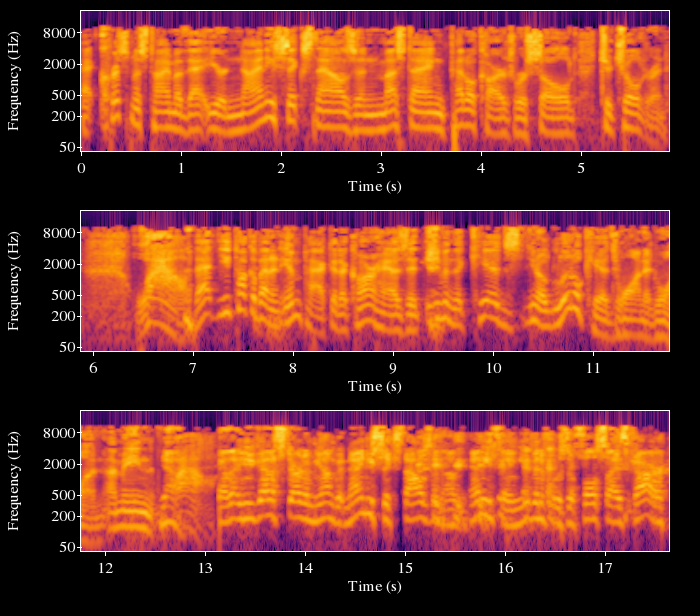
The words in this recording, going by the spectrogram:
at Christmas time of that year, 96,000 Mustang pedal cars were sold to children. Wow. That, you talk about an impact that a car has that even the kids, you know, little kids wanted one. I mean, wow. Yeah, you got to start them young, but 96,000 of anything, even if it was a full size car,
